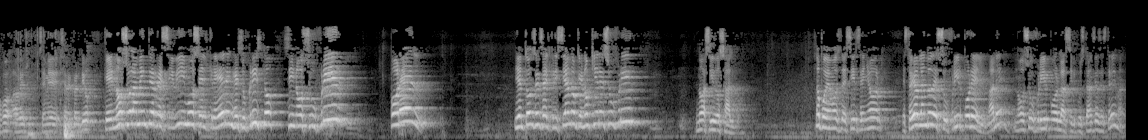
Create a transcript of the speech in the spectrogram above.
Oh, a ver, se me, se me perdió. Que no solamente recibimos el creer en Jesucristo, sino sufrir por Él. Y entonces el cristiano que no quiere sufrir, no ha sido salvo. No podemos decir, Señor, estoy hablando de sufrir por Él, ¿vale? No sufrir por las circunstancias extremas.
